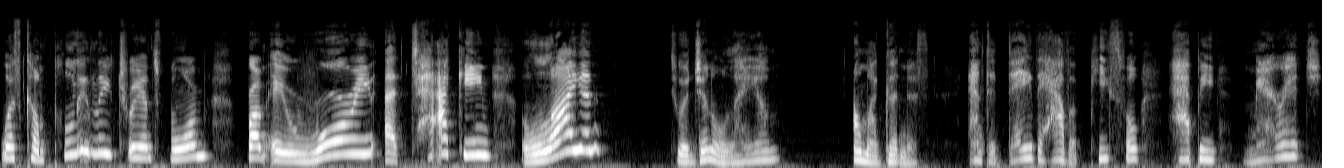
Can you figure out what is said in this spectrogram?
was completely transformed from a roaring, attacking lion to a gentle lamb? Oh my goodness. And today they have a peaceful, happy marriage.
